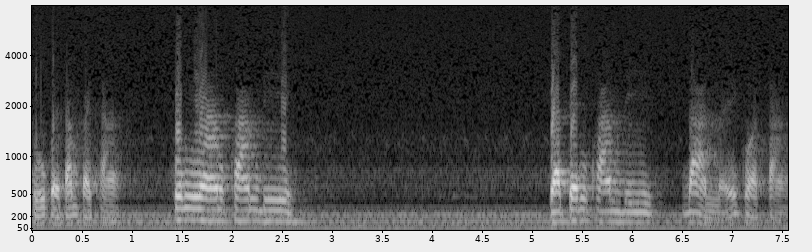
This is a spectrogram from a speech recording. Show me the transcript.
สูไปตามประชาคุณงามความดี จะเป็นความดีด้านไหนก็ตาม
